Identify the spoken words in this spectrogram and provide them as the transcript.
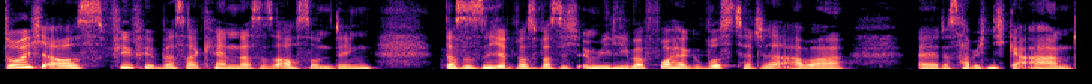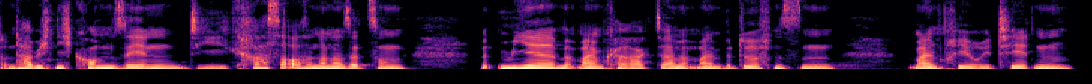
durchaus viel, viel besser kennen. Das ist auch so ein Ding. Das ist nicht etwas, was ich irgendwie lieber vorher gewusst hätte, aber äh, das habe ich nicht geahnt und habe ich nicht kommen sehen. Die krasse Auseinandersetzung mit mir, mit meinem Charakter, mit meinen Bedürfnissen, meinen Prioritäten.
